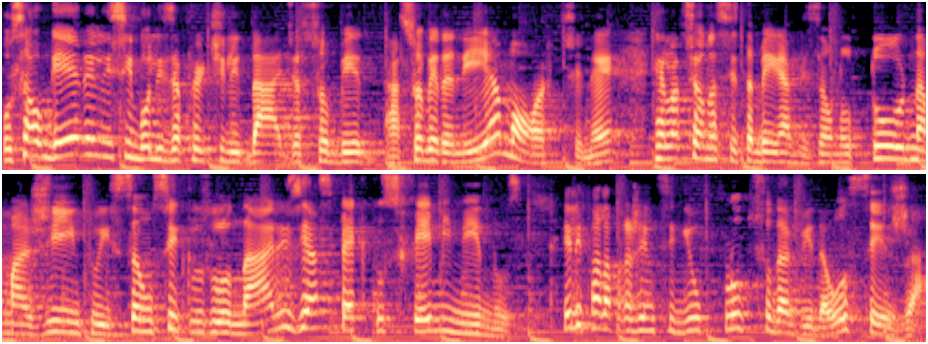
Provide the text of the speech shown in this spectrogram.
O salgueiro ele simboliza a fertilidade, a, sober a soberania e a morte, né? Relaciona-se também à visão noturna, magia, intuição, ciclos lunares e aspectos femininos. Ele fala pra gente seguir o fluxo da vida, ou seja,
